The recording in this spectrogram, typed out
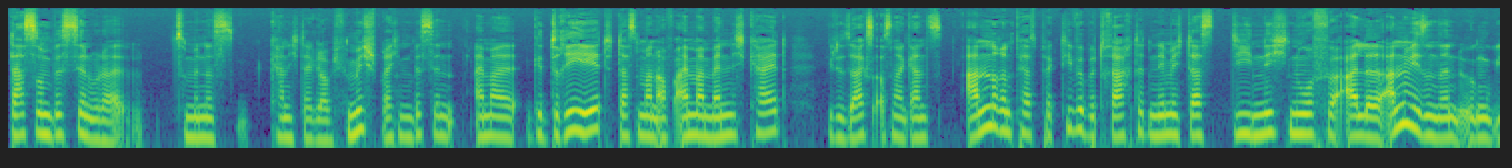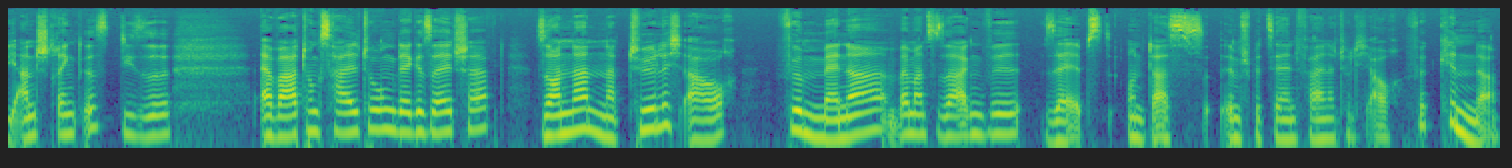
das so ein bisschen oder zumindest kann ich da, glaube ich, für mich sprechen, ein bisschen einmal gedreht, dass man auf einmal Männlichkeit, wie du sagst, aus einer ganz anderen Perspektive betrachtet, nämlich dass die nicht nur für alle Anwesenden irgendwie anstrengend ist, diese Erwartungshaltung der Gesellschaft, sondern natürlich auch für Männer, wenn man so sagen will, selbst. Und das im speziellen Fall natürlich auch für Kinder.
